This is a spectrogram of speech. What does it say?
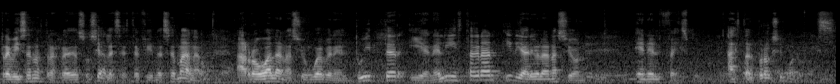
Revise nuestras redes sociales este fin de semana, arroba La Nación Web en el Twitter y en el Instagram y Diario La Nación en el Facebook. Hasta el próximo lunes.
